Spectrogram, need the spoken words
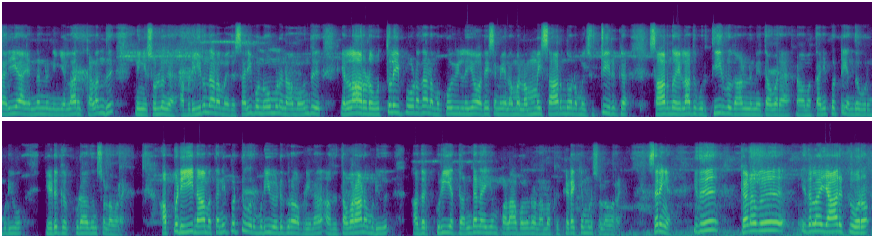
சரியாக என்னென்னு நீங்கள் எல்லாரும் கலந்து நீங்கள் சொல்லுங்கள் அப்படி இருந்தால் நம்ம இதை சரி பண்ணுவோம்னு நாம் வந்து எல்லாரோட ஒத்துழைப்போடு தான் நம்ம கோவில்லையோ அதே சமயம் நம்ம நம்மை சார்ந்தோ நம்மை சுற்றி இருக்க சார்ந்தோ எல்லாத்துக்கும் ஒரு தீர்வு காணணுமே தவிர நாம் தனிப்பட்டு எந்த ஒரு முடிவும் எடுக்கக்கூடாதுன்னு சொல்ல வரேன். அப்படி நாம் தனிப்பட்டு ஒரு முடிவு எடுக்கிறோம் அப்படின்னா அது தவறான முடிவு. அதற்குரிய தண்டனையும் பலாபலனும் நமக்கு கிடைக்கும்னு சொல்ல வரேன் சரிங்க. இது கனவு இதெல்லாம் யாருக்கு வரும்?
